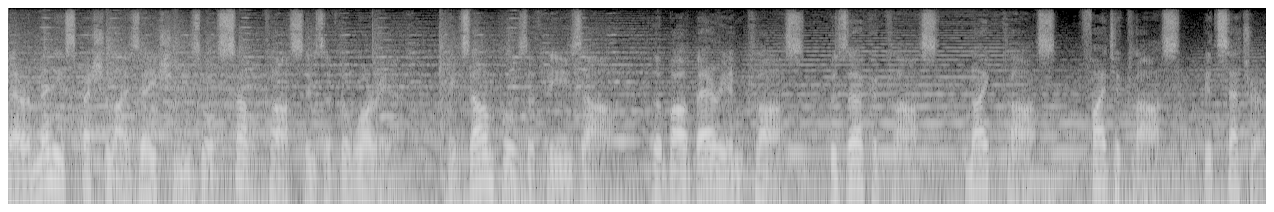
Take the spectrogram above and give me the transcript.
There are many specializations or subclasses of the warrior. Examples of these are the barbarian class, berserker class, knight class, fighter class, etc.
